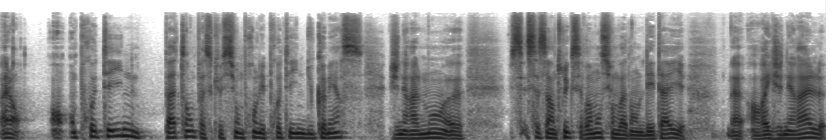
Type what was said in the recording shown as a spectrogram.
Alors, en, protéines, pas tant, parce que si on prend les protéines du commerce, généralement, euh, ça c'est un truc, c'est vraiment si on va dans le détail, euh, en règle générale,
